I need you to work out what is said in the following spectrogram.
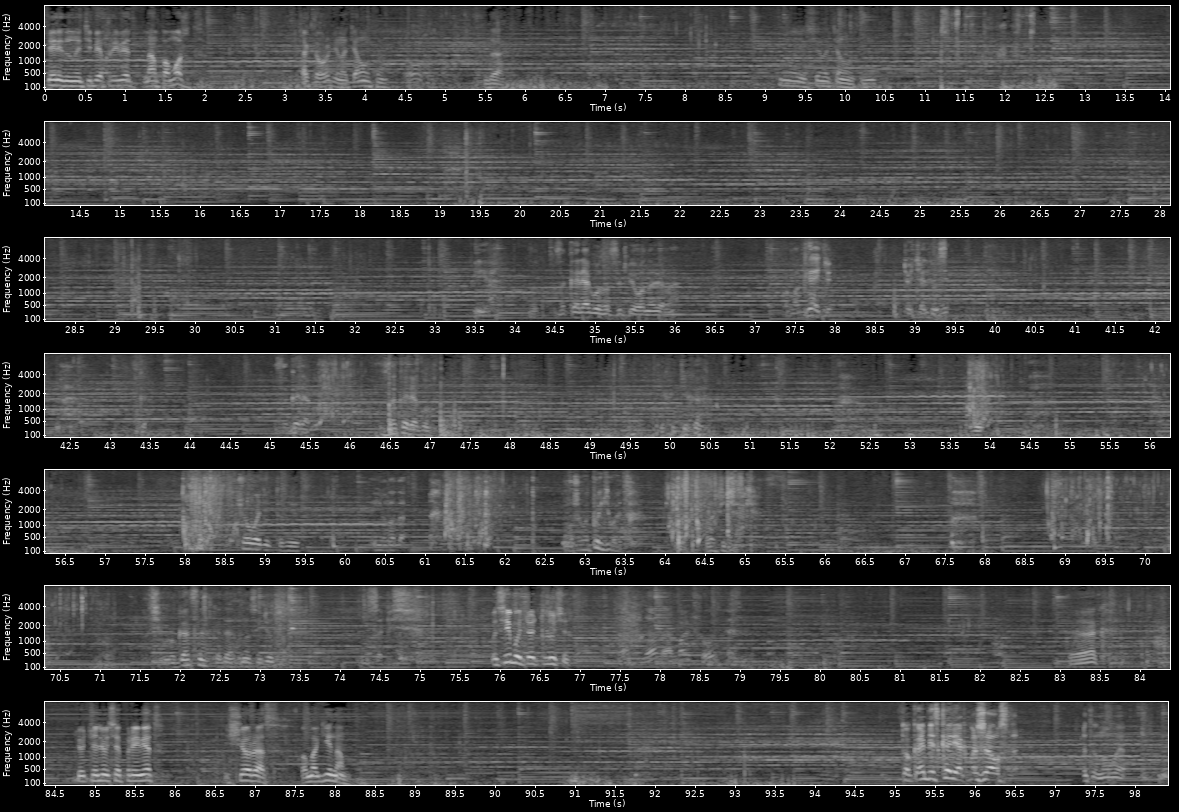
переданный тебе привет нам поможет? Так-то вроде натянуто. Да. Ну, они все натянуты. ну. За корягу зацепила, наверное. Помогайте, тетя Люся. За корягу. За корягу. Тихо, тихо. Че водить-то мне? Ее надо он уже выпрыгивает практически. Ругаться, когда у нас идет запись? Спасибо, тетя Люся. Да, да, большой. Так. Тетя Люся, привет. Еще раз. Помоги нам. Только без коряк, пожалуйста. Это новое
